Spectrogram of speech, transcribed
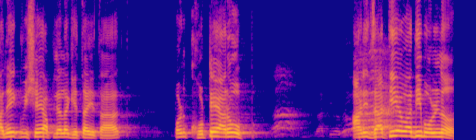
अनेक विषय आपल्याला घेता येतात पण खोटे आरोप आणि जातीयवादी बोलणं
